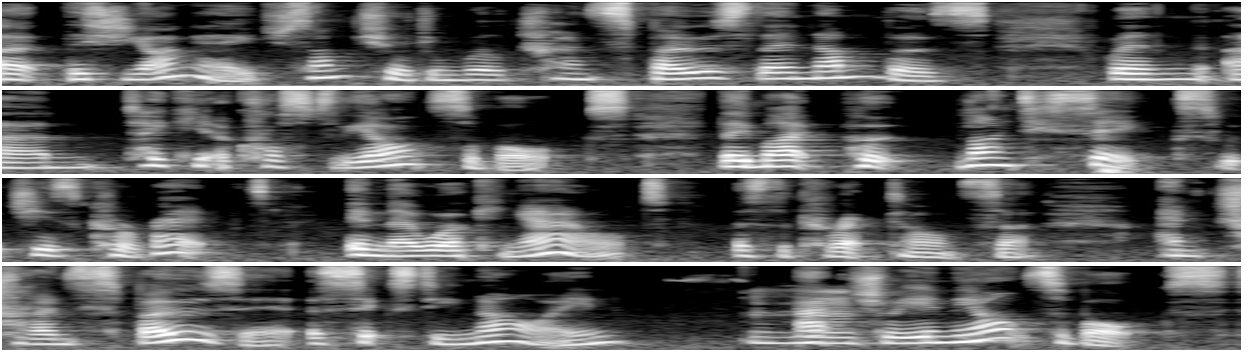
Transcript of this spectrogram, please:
at this young age, some children will transpose their numbers when um, taking it across to the answer box. They might put 96, which is correct, in their working out as the correct answer, and transpose it as 69 mm-hmm. actually in the answer box.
